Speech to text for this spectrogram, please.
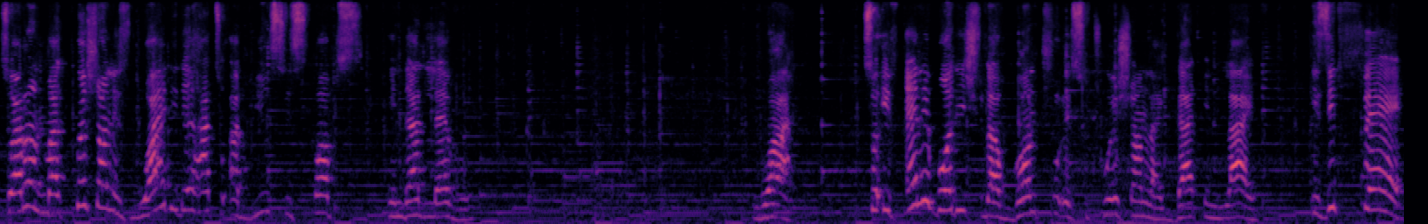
So I don't, my question is why did they have to abuse his corpse in that level? Why? So if anybody should have gone through a situation like that in life, is it fair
